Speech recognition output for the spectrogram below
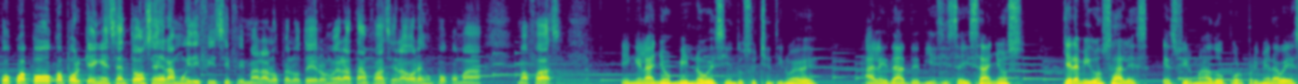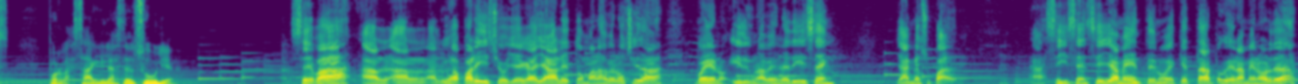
poco a poco, porque en ese entonces era muy difícil firmar a los peloteros. No era tan fácil, ahora es un poco más, más fácil. En el año 1989, a la edad de 16 años, Jeremy González es firmado por primera vez por las Águilas del Zulia. Se va al, al- a Luis Aparicio, llega allá, le toma la velocidad, bueno, y de una vez le dicen, llame a su padre. Así sencillamente, no es que tal porque era menor de edad.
